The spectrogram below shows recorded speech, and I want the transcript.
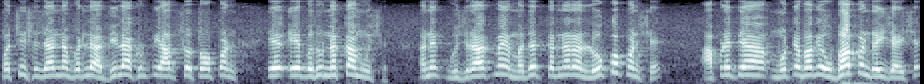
પચીસ હજારના બદલે અઢી લાખ રૂપિયા આપશો તો પણ એ એ બધું નકામું છે. અને ગુજરાતમાં એ મદદ કરનારા લોકો પણ છે. આપણે ત્યાં મોટે ભાગે ઊભા પણ રહી જાય છે.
